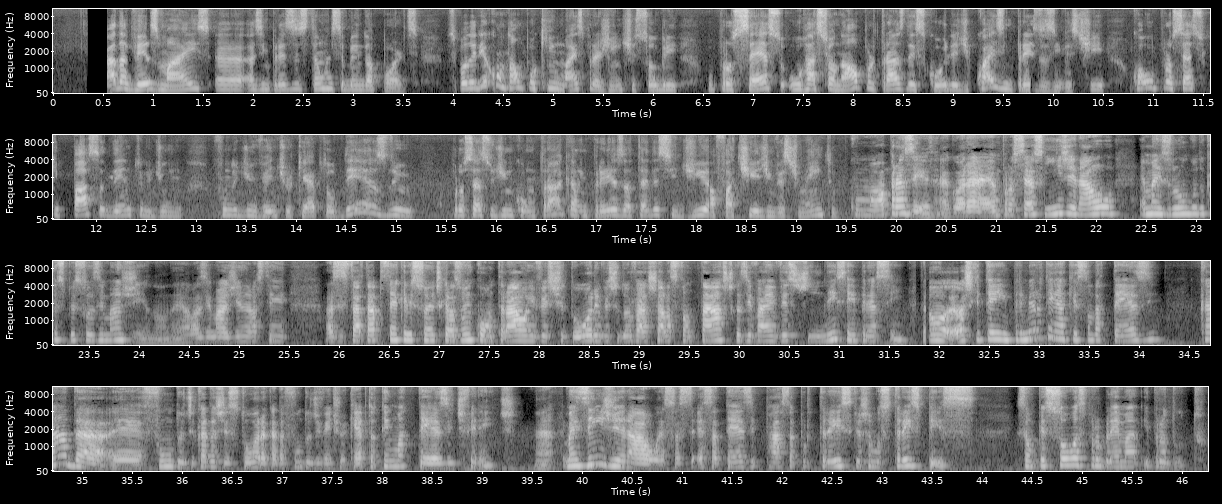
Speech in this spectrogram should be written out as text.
cada vez mais uh, as empresas estão recebendo aportes. Você poderia contar um pouquinho mais para a gente sobre o processo, o racional por trás da escolha de quais empresas investir? Qual o processo que passa dentro de um fundo de venture capital, desde processo de encontrar aquela empresa até decidir a fatia de investimento? Com o maior prazer. Agora, é um processo que, em geral, é mais longo do que as pessoas imaginam. Né? Elas imaginam, elas têm. As startups têm aquele sonho de que elas vão encontrar o um investidor, o investidor vai achar elas fantásticas e vai investir. Nem sempre é assim. Então, eu acho que tem. Primeiro tem a questão da tese. Cada é, fundo de cada gestora, cada fundo de venture capital tem uma tese diferente. Né? Mas, em geral, essa, essa tese passa por três, que eu chamo os três P's são pessoas, problema e produto.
